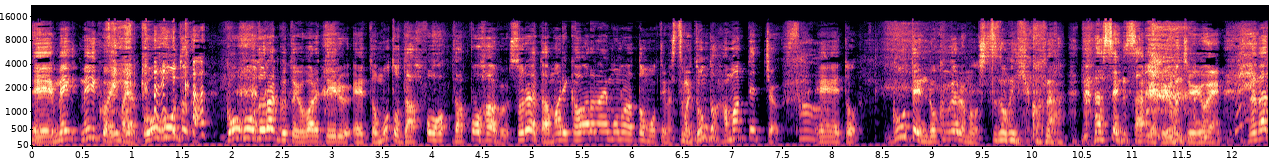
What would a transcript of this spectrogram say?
えーメイメイクは今や合法ド 合法ドラッグと呼ばれている、えー、と元脱法脱法ハーブ。それらとあまり変わらないものだと思っています。つまりどんどんハマってっちゃう、えー、と 5.6g 質のいい粉7344円。7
